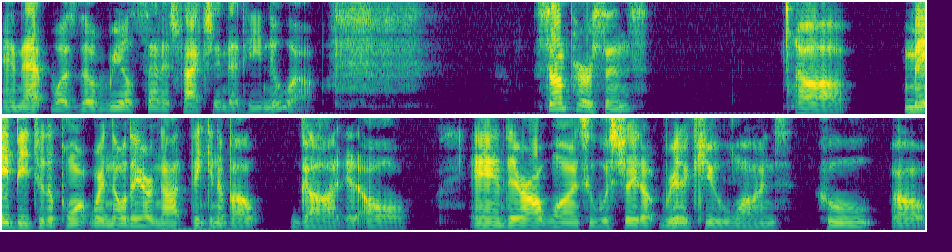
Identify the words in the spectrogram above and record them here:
and that was the real satisfaction that he knew of. Some persons, uh, may be to the point where no, they are not thinking about God at all. And there are ones who will straight up ridicule ones who uh,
